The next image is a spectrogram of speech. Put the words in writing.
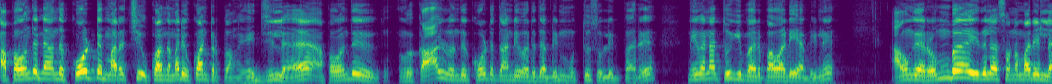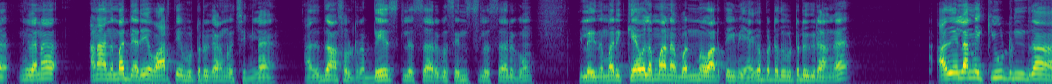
அப்போ வந்து நான் அந்த கோட்டை மறைச்சி உட்காந்த மாதிரி உட்காந்துருப்பாங்க எட்ஜில் அப்போ வந்து உங்கள் கால் வந்து கோட்டை தாண்டி வருது அப்படின்னு முத்து சொல்லியிருப்பாரு. நீ வேணா தூக்கிப்பாரு பாவாடி அப்படின்னு. அவங்க ரொம்ப இதில் சொன்ன மாதிரி இல்லை. நீ வேணா ஆனால் அந்த மாதிரி நிறைய வார்த்தையை விட்டுருக்காங்கன்னு வச்சிங்களேன். அதுதான் சொல்கிறேன் பேஸ்லெஸ்ஸாக இருக்கும் சென்ஸ்லெஸ்ஸாக இருக்கும். இல்லை இந்த மாதிரி கேவலமான வன்ம வார்த்தைகள் ஏகப்பட்டது விட்டுருக்குறாங்க. அது எல்லாமே க்யூட்டுன்னு தான்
